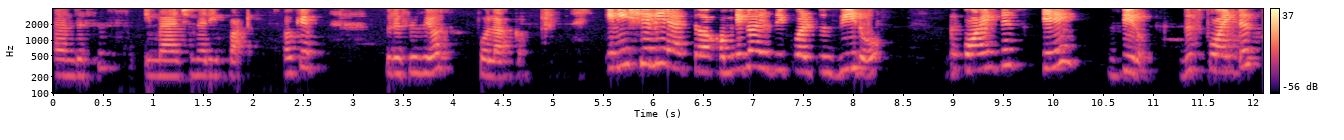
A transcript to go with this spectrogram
And this is imaginary part. Okay. So this is your polar curve. Initially at uh, omega is equal to 0 the point is k 0 this point is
